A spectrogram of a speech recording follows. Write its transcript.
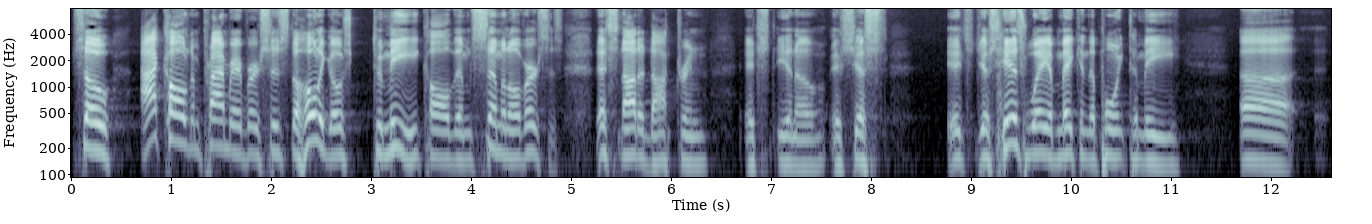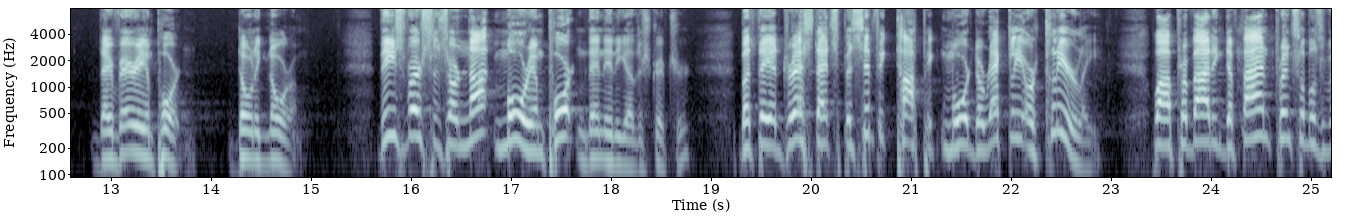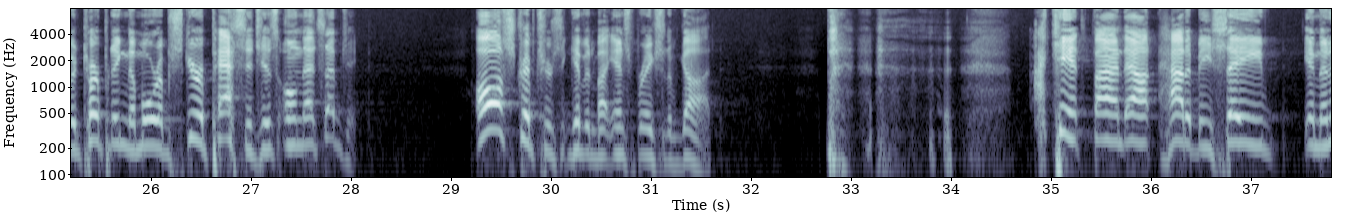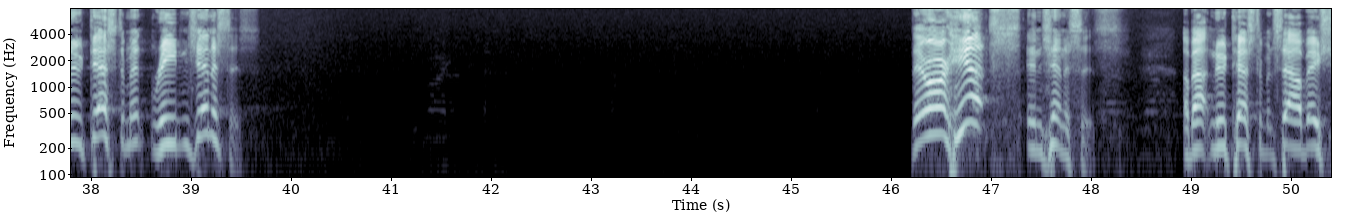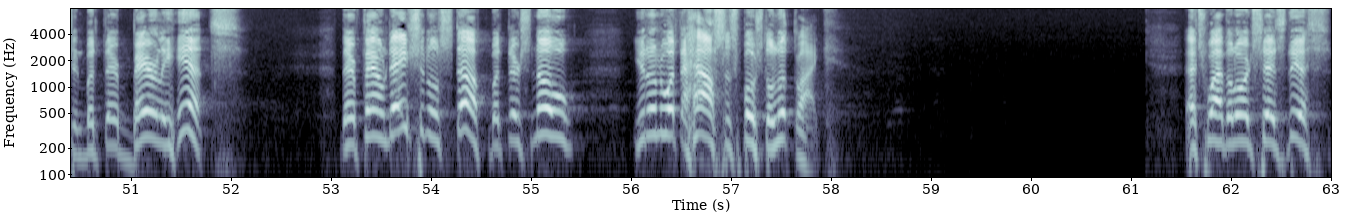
So I called them primary verses. The Holy Ghost, to me, called them seminal verses. That's not a doctrine. It's, you know, it's just it's just his way of making the point to me. Uh, they're very important. Don't ignore them. These verses are not more important than any other scripture, but they address that specific topic more directly or clearly while providing defined principles of interpreting the more obscure passages on that subject. All scriptures given by inspiration of God. But I can't find out how to be saved in the New Testament reading Genesis. There are hints in Genesis about New Testament salvation, but they're barely hints. They're foundational stuff, but there's no, you don't know what the house is supposed to look like. That's why the Lord says this.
